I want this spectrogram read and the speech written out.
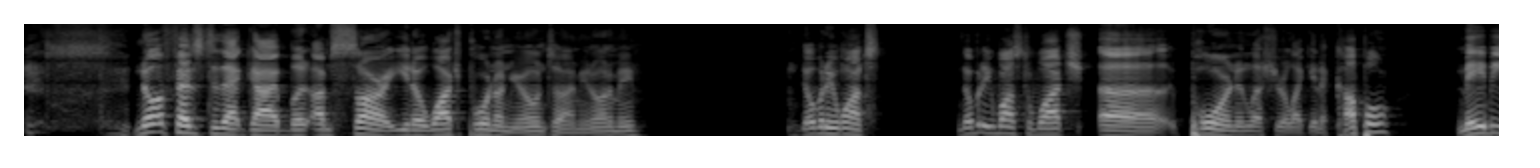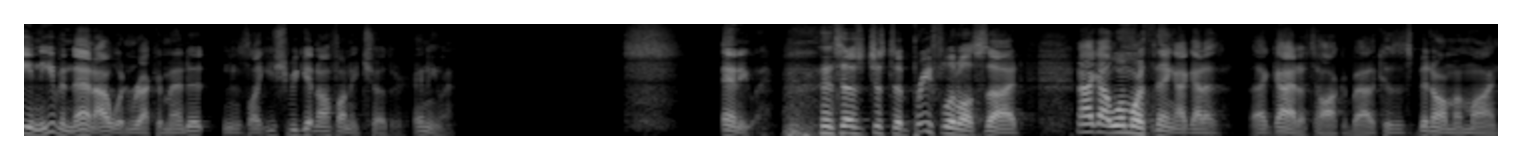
no offense to that guy, but I'm sorry. You know, watch porn on your own time. You know what I mean? Nobody wants nobody wants to watch uh, porn unless you're like in a couple, maybe, and even then, I wouldn't recommend it. And it's like you should be getting off on each other anyway. Anyway, so it's just a brief little aside. And I got one more thing I gotta I got to talk about it because it's been on my mind.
